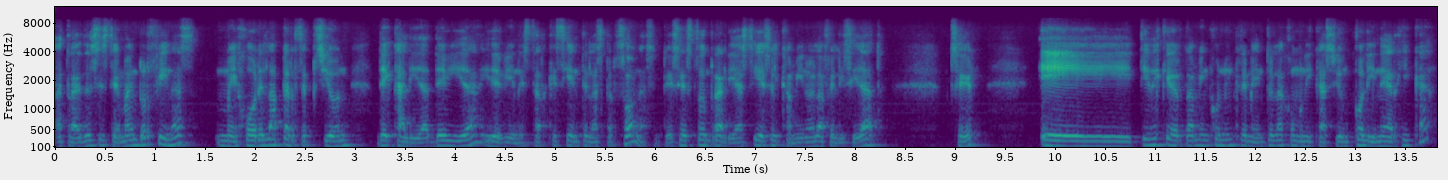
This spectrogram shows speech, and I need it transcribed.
a través del sistema de endorfinas, mejor es la percepción de calidad de vida y de bienestar que sienten las personas. Entonces esto en realidad sí es el camino de la felicidad. ¿sí? Eh, tiene que ver también con un incremento en la comunicación colinérgica,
